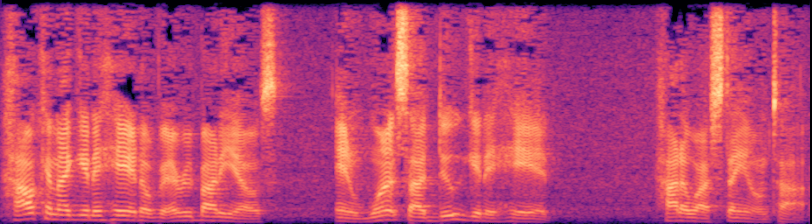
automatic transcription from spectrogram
how can I get ahead over everybody else? And once I do get ahead, how do I stay on top?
